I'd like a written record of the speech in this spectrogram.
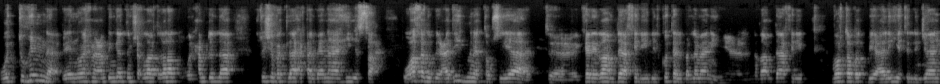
واتهمنا بإنه إحنا عم بنقدم شغلات غلط والحمد لله اكتشفت لاحقا بأنها هي الصح. وأخذوا بالعديد من التوصيات آه، كنظام داخلي للكتل البرلمانية. النظام الداخلي مرتبط بآلية اللجان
